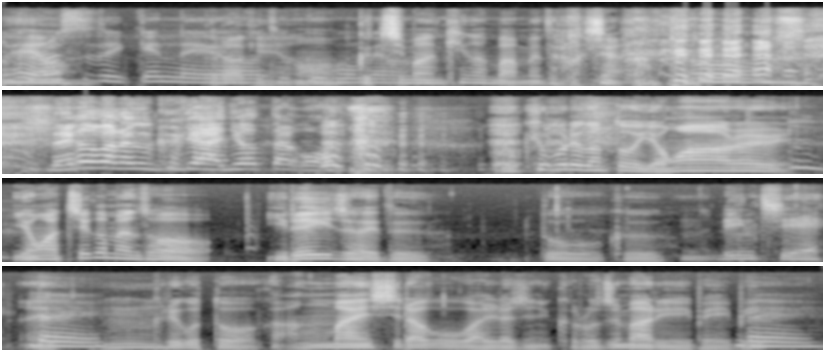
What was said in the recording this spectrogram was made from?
음, 해요. 그럴 수도 있겠네요. 그러게요. 듣고 어, 보면. 그치만 킹은 마음에 들어가지 않아. 어. 내가 말한 건 그게 아니었다고. 큐브릭은 또 영화를 영화 찍으면서 이레이저 헤드 또그 음, 린치의 네. 음. 그리고 또 그 악마의 씨라고 알려진 그 로즈마리 베이비랑 네.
